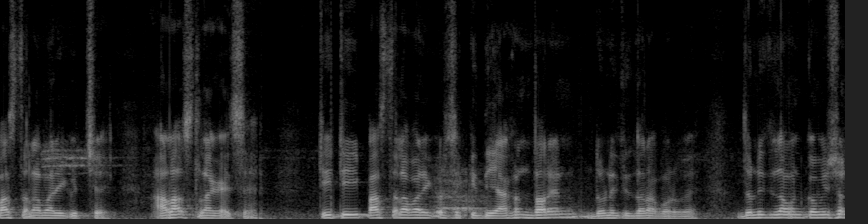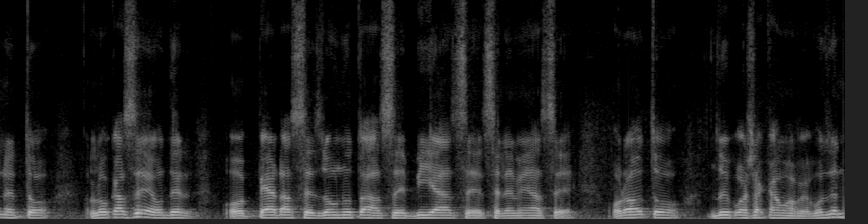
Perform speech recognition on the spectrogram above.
পাঁচতলা বাড়ি করছে, আলাস লাগাইছে। টিটি পাঁচতলা বাড়ি করছে কি দিয়ে? এখন ধরেন দুর্নীতি ধরা পড়বে। দুর্নীতি দমন কমিশনের তো লোক আছে, ওদের ও প্যাড আছে, যৌনতা আছে, বিয়ে আছে, ছেলে মেয়ে আছে, ওরাও তো দুই পয়সা কামাবে, বোঝেন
